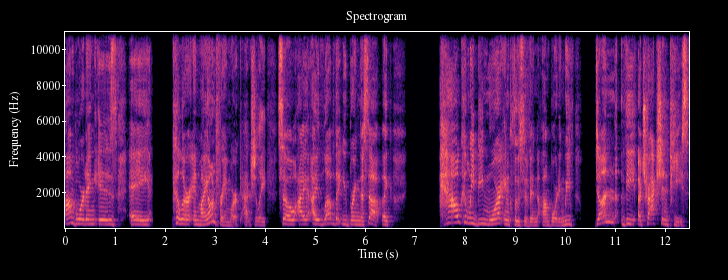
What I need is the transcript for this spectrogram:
onboarding is a pillar in my own framework, actually. So I, I love that you bring this up. Like, how can we be more inclusive in onboarding? We've done the attraction piece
